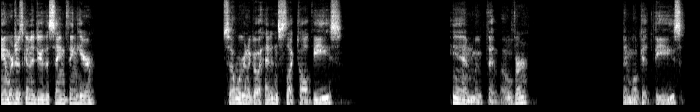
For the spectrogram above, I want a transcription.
And we're just going to do the same thing here. So we're going to go ahead and select all these and move them over. Then we'll get these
